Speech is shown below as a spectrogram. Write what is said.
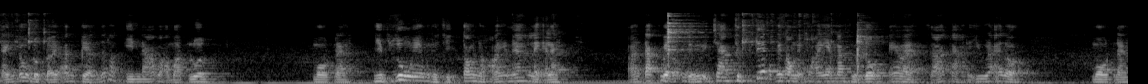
Đánh đâu được đấy ăn tiền rất là kín đáo bảo mật luôn. Một này nhịp rung em có thể chỉnh to nhỏ em nhé lẻ này Đấy, đặc biệt là có thể ngụy trang trực tiếp cái dòng điện thoại anh em đang sử dụng. Em này giá cả thì ưu đãi rồi. Một này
